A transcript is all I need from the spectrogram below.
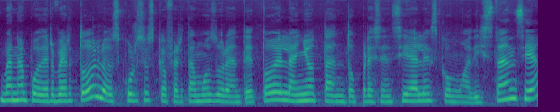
van a poder ver todos los cursos que ofertamos durante todo el año, tanto presenciales como a distancia,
